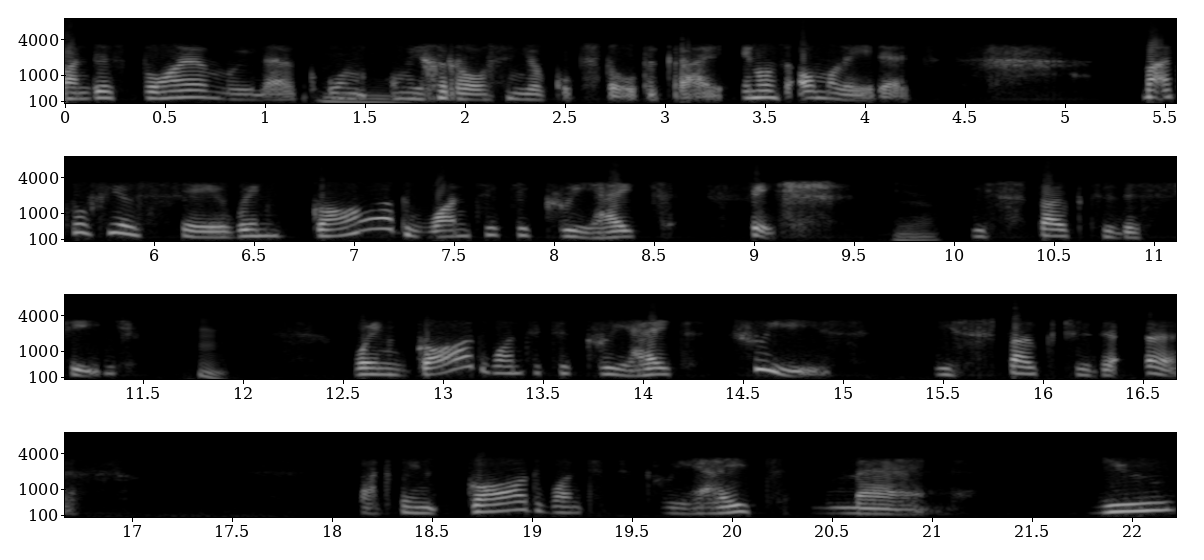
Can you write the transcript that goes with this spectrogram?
Want dit is baie moeilik om Mm. om die geraas in jou kop stil te kry en ons almal het dit. Maar ek wil vir jou sê when God wanted to create fish, Ja. he spoke to the sea. Hmm. When God wanted to create trees, he spoke to the earth. But when God wanted to create man, you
